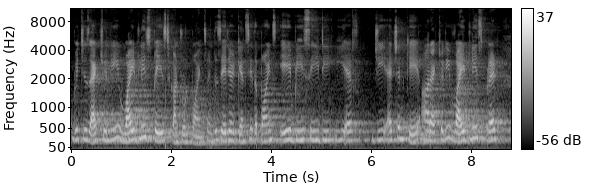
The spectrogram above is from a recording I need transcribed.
which is actually widely spaced control points. So in this area you can see the points A, B, C, D, E, F, G, H and K are actually widely spread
